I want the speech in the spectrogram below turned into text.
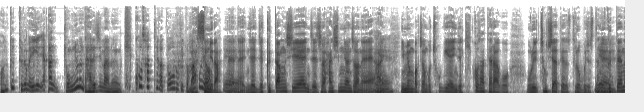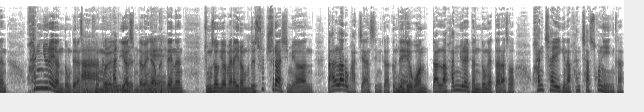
언뜻 들으면 이게 약간 종류는 다르지만은 키코 사태가 떠오르기도 맞습니다. 하고요. 맞습니다. 네, 네. 이제 이제 그 당시에 이제 저 한 10년 전에 예. 이명박 정부 초기에 이제 키코 사태라고 우리 청취자께서 들어보셨을 텐데 예. 그때는 환율에 연동되는 상품을이었습니다. 아, 왜냐하면 예. 그때는 중소기업이나 이런 분들이 수출하시면 달러로 받지 않습니까? 근데 네. 이제 원 달러 환율의 변동에 따라서 환차익이나 환차 손이 그러니까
